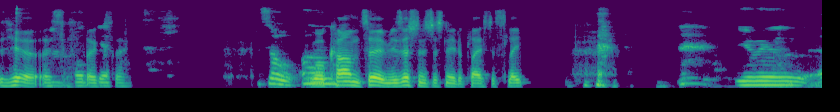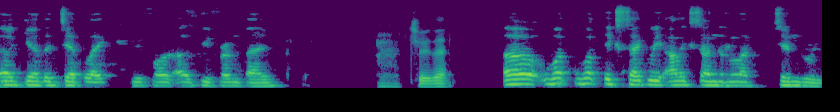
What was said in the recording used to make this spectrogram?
Yeah, that's so so um, We'll come too. Musicians just need a place to sleep. you will uh, get a jet lag before a different time True that. uh what what exactly alexander like genre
